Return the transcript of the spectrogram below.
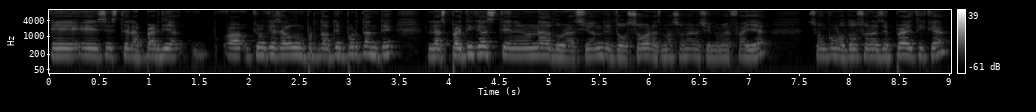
eh, es este, la práctica, ah, creo que es algo importante, importante. Las prácticas tienen una duración de dos horas, más o menos, si no me falla. Son como dos horas de práctica.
